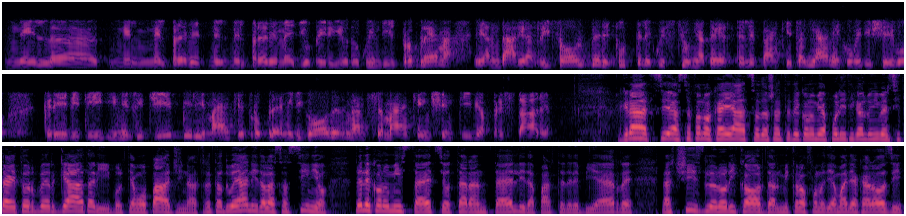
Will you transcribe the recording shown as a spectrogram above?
nel, nel, nel breve, nel, breve medio periodo. Quindi il problema è andare a risolvere tutte le questioni aperte alle banche italiane, come dicevo, crediti inesigibili, ma anche problemi di governance, ma anche incentivi a prestare. Grazie a Stefano Cagliazza, docente di economia politica all'Università di Tor Vergata. Voltiamo pagina. 32 anni dall'assassinio dell'economista Ezio Tarantelli da parte delle BR. La CISL lo ricorda al microfono di Amalia Carosi.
